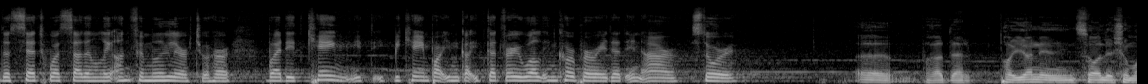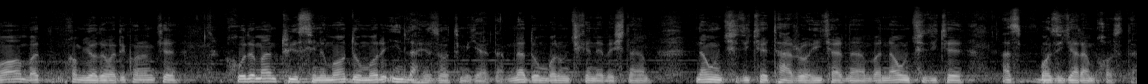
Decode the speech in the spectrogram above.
the set was suddenly unfamiliar to her, but it came, it, it became part, it got, very well incorporated in our story. فقط در پایان این سال شما باید می‌خوام یادآوری کنم که خود من توی سینما دنبال این لحظات میگردم نه دنبال اون چیزی که نوشتم نه اون چیزی که طراحی کردم و نه اون چیزی که از بازیگرم خواستم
